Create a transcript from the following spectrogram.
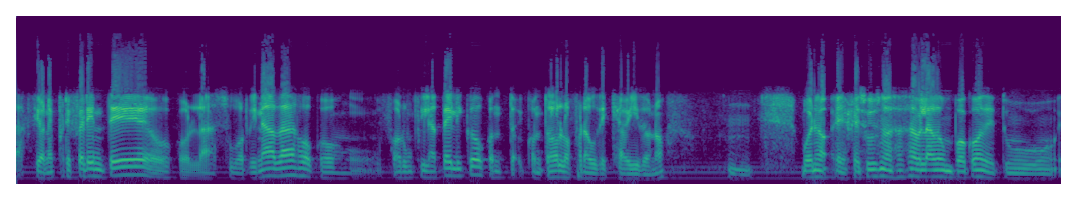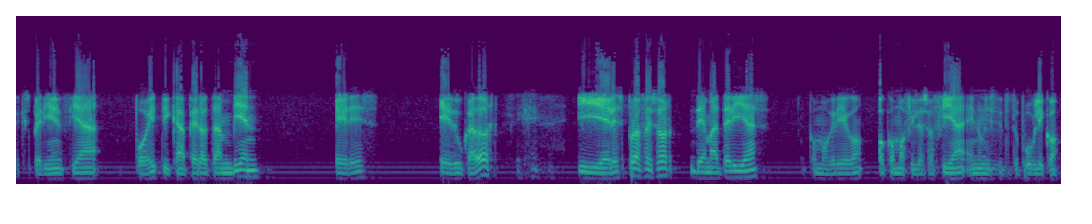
acciones preferentes o con las subordinadas o con Forum Filatélico, con todos los fraudes que ha habido, ¿no? Mm. Bueno, eh, Jesús, nos has hablado un poco de tu experiencia poética, pero también eres educador y eres profesor de materias como griego o como filosofía en un instituto público.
